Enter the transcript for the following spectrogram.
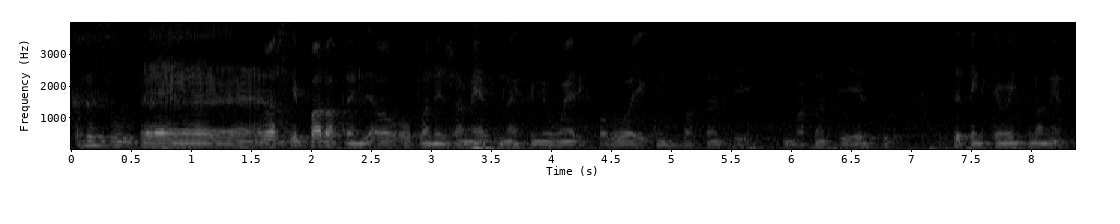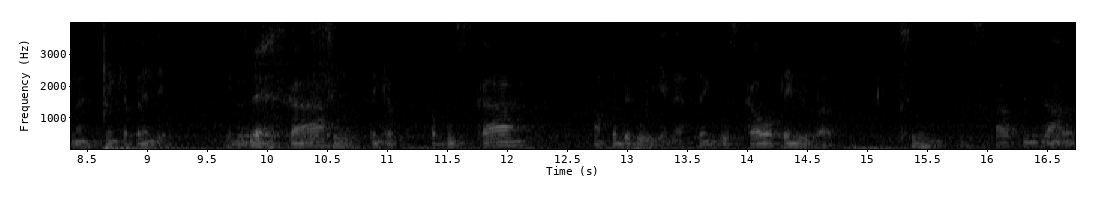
Cabeçudo. É, Eu acho que para o o o planejamento, né, que o Eric falou aí com bastante, com bastante êxito, você tem que ter um ensinamento, né? Você tem que aprender. Você tem que É, buscar, sim. você tem que a- buscar a sabedoria, né? Você tem que buscar o aprendizado. sim. Buscar aprendizado.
